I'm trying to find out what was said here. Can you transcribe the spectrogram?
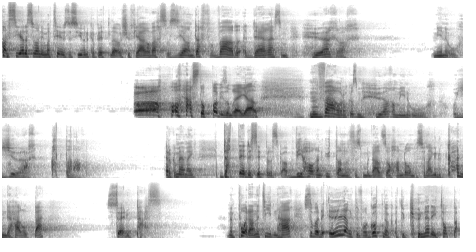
Han sier det sånn i Matteus 7. kapittel og 24. vers, og så sier han derfor vær dere som hører mine ord. Åh, her stopper vi som regel. Men hver av dere som hører mine ord og gjør etter dem. Er dere med meg? Dette er disippelskap. Vi har en utdannelsesmodell som handler om at så lenge du kan det her oppe, så er du pass. Men på denne tiden her så var det langt ifra godt nok at du kunne det i toppen.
